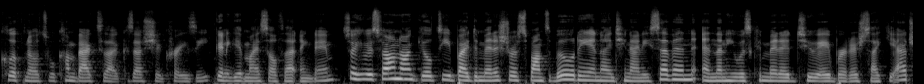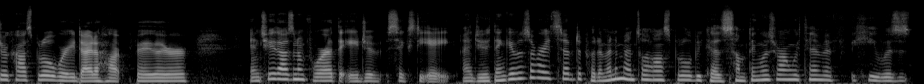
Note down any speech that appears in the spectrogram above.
Cliff Notes, we'll come back to that because that shit crazy. Gonna give myself that nickname. So he was found not guilty by diminished responsibility in 1997, and then he was committed to a British psychiatric hospital where he died of heart failure in 2004 at the age of 68. I do think it was the right step to put him in a mental hospital because something was wrong with him if he was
